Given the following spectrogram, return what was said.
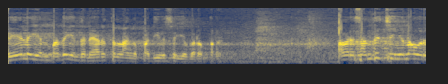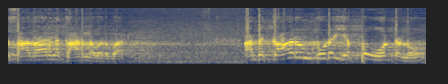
வேலை என்பதை இந்த நேரத்தில் நாங்கள் பதிவு செய்ய விரும்புகிறோம் அவரை சந்திச்சீங்கன்னா ஒரு சாதாரண காரில் வருவார். அந்த காரும் கூட எப்போ ஓட்டணும்?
